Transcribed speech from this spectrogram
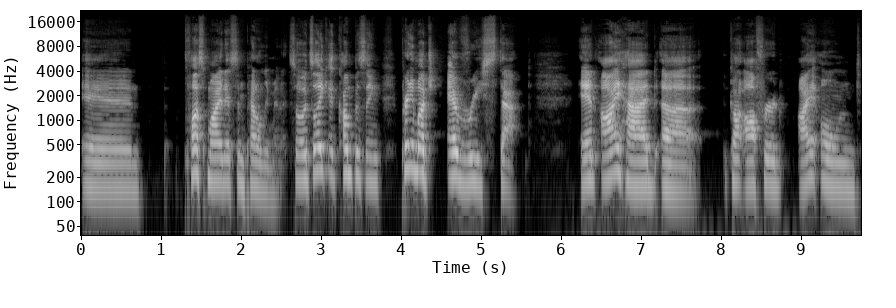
and plus minus and penalty minutes. So it's like encompassing pretty much every stat. And I had uh, got offered. I owned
